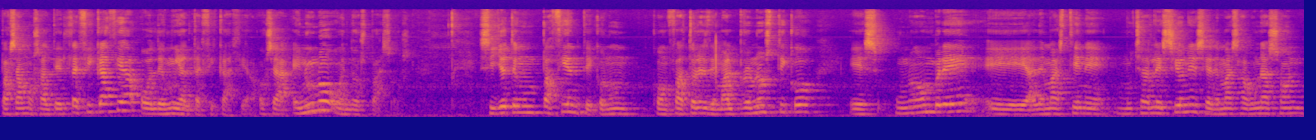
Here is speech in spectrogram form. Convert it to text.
pasamos al de alta eficacia o el de muy alta eficacia, o sea, en uno o en dos pasos. Si yo tengo un paciente con, un, con factores de mal pronóstico, es un hombre, eh, además tiene muchas lesiones y además algunas son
